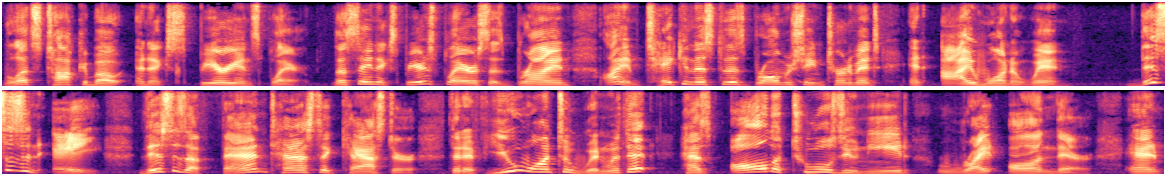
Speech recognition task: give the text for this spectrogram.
let's talk about an experienced player. Let's say an experienced player says, Brian, I am taking this to this Brawl Machine tournament and I want to win. This is an A. This is a fantastic caster that if you want to win with it, has all the tools you need right on there. And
